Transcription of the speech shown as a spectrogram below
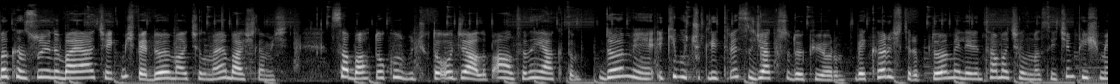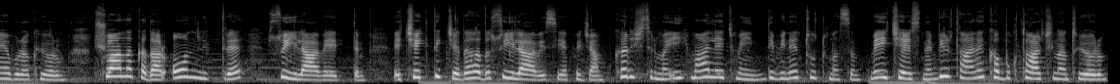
Bakın suyunu bayağı çekmiş ve dövme açılmaya başlamış. Sabah 9.30'da ocağı alıp altını yaktım. Dövmeye 2,5 litre sıcak su döküyorum ve karıştırıp dövmelerin tam açılması için pişmeye bırakıyorum. Şu ana kadar 10 litre su ilave ettim ve çektikçe daha da su ilavesi yapacağım. Karıştırmayı ihmal etmeyin dibine tutmasın ve içerisine bir tane kabuk tarçın atıyorum.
